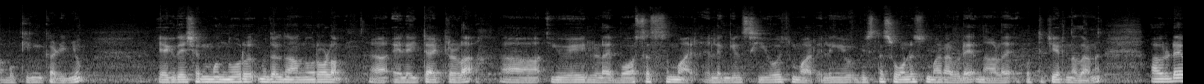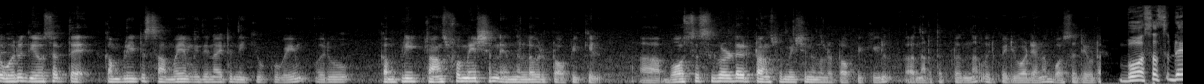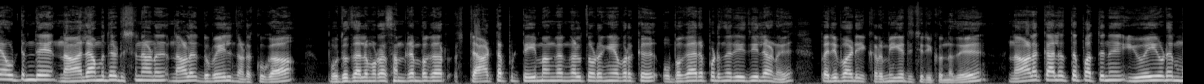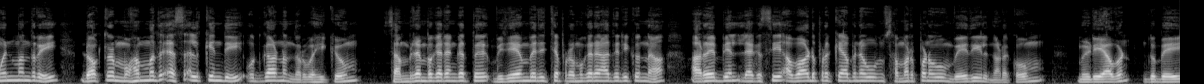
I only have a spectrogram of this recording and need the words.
ബുക്കിംഗ് കഴിഞ്ഞു. ഏകദേശം മുന്നൂറ് മുതൽ നാനൂറോളം എലൈറ്റ് ആയിട്ടുള്ള യു എയിലുള്ള ബോസസ്മാർ അല്ലെങ്കിൽ സി ഒസ്മാർ അല്ലെങ്കിൽ ബിസിനസ് ഓണേഴ്സുമാർ അവിടെ നാളെ ഒത്തുചേരുന്നതാണ്. അവരുടെ ഒരു ദിവസത്തെ കംപ്ലീറ്റ് സമയം ഇതിനായിട്ട് നീക്കിവെക്കുകയും ഒരു കംപ്ലീറ്റ് ട്രാൻസ്ഫോർമേഷൻ എന്നുള്ള ഒരു ടോപ്പിക്കിൽ ബോസസുകളുടെ ഒരു ട്രാൻസ്ഫോർമേഷൻ എന്നുള്ള ടോപ്പിക്കിൽ നടത്തപ്പെടുന്ന ഒരു പരിപാടിയാണ് bosses day out. Bosses day ഔട്ടിന്റെ നാലാമത് എഡിഷനാണ് നാളെ ദുബൈയിൽ നടക്കുക. പുതുതലമുറ സംരംഭകർ സ്റ്റാർട്ടപ്പ് ടീം അംഗങ്ങൾ തുടങ്ങിയവർക്ക് ഉപകാരപ്പെടുന്ന രീതിയിലാണ് പരിപാടി ക്രമീകരിച്ചിരിക്കുന്നത്. നാളെ കാലത്ത് പത്തിന് യു എയുടെ മുൻ മന്ത്രി doctor Mohammed S Al Kindi ഉദ്ഘാടനം നിർവഹിക്കും. സംരംഭക രംഗത്ത് വിജയം വരിച്ച പ്രമുഖരെ ആദരിക്കുന്ന അറേബ്യൻ ലെഗസി അവാർഡ് പ്രഖ്യാപനവും സമർപ്പണവും വേദിയിൽ നടക്കും. Media one Dubai.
